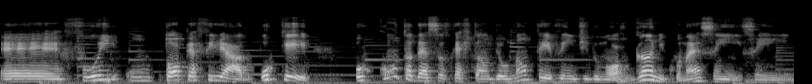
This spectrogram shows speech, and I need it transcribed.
é, fui um top afiliado. Por quê? Por conta dessa questão de eu não ter vendido no orgânico, né, sem, sem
